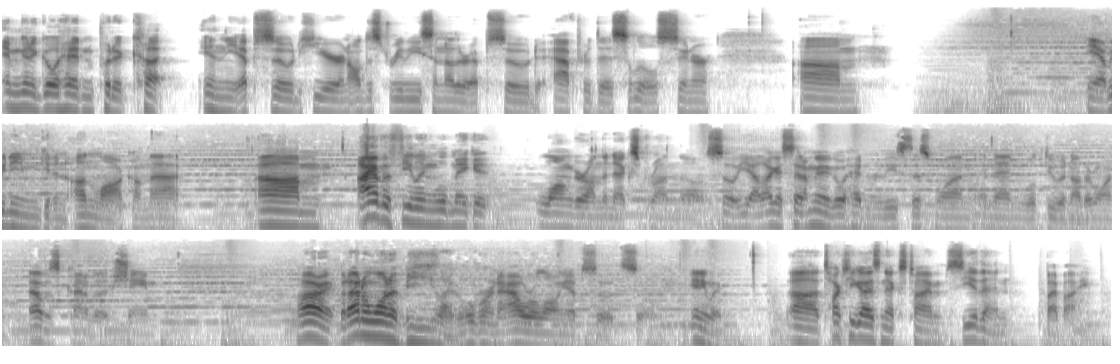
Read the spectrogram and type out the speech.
am to go ahead and put a cut in the episode here, and I'll just release another episode after this a little sooner. Um, yeah, we didn't even get an unlock on that. Um, I have a feeling we'll make it longer on the next run, though. So yeah, like I said, I'm going to go ahead and release this one, and then we'll do another one. That was kind of a shame. Alright, but I don't want to be like over an hour long episode, so anyway. Uh, talk to you guys next time. See you then. Bye-bye.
